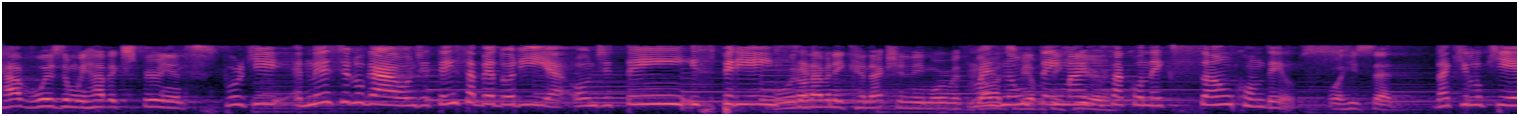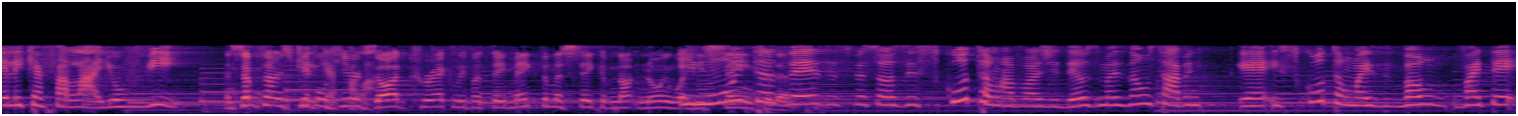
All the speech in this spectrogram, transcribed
have wisdom, we have experience, Porque é nesse lugar onde tem sabedoria, onde tem but we don't experiência, have any connection anymore with mas God to não be able tem to mais hear essa conexão com Deus, what he said. daquilo que ele quer falar e ouvir. And sometimes people quer hear. God correctly, but they make the mistake of not knowing what E he's saying to muitas them. vezes as pessoas escutam a voz de Deus, mas não sabem, é, escutam, mas vão, vai, ter,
